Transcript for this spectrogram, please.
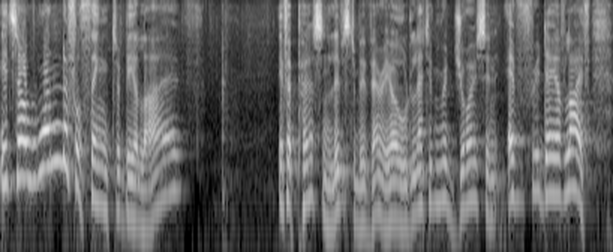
It's a wonderful thing to be alive. If a person lives to be very old, let him rejoice in every day of life,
